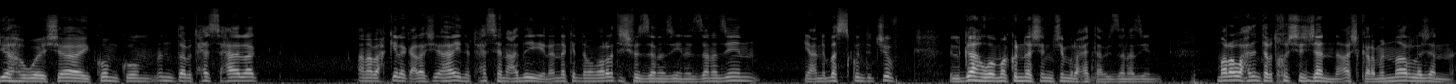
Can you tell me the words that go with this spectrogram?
قهوة شاي كمكم أنت بتحس حالك أنا بحكي لك على اشياء هاي بتحسها عادية لأنك أنت ما مرتش في الزنازين. الزنازين يعني بس كنت تشوف القهوة ما كناش نشم ريحتها في الزنازين مرة واحدة أنت بتخش الجنة أشكر من نار لجنة.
